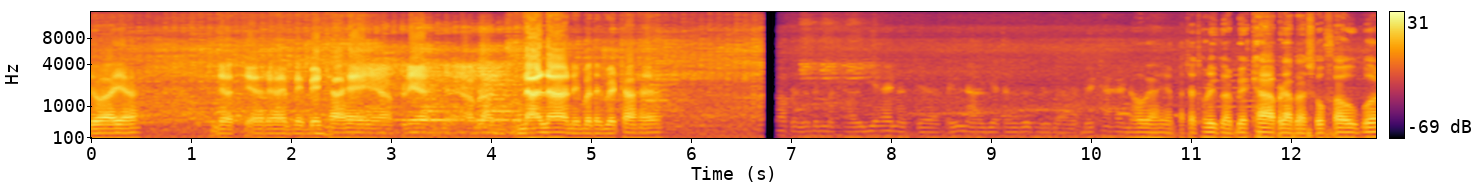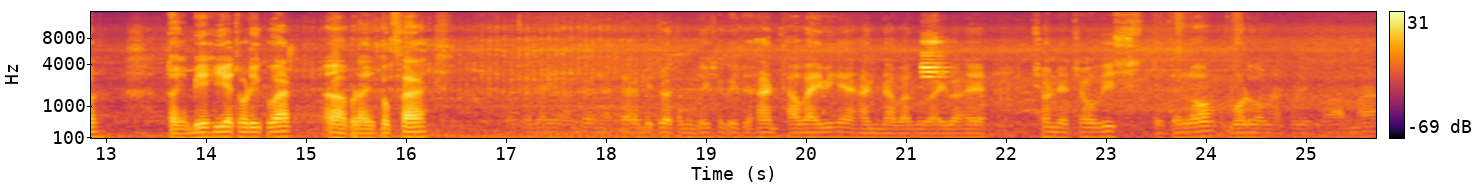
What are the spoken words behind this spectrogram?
જો અહીંયા. ને અત્યારે આપણે બેઠા છે અહીંયા આપણે આપણા નાના ને બધા બેઠા છે આપણે લગ્નમાં આવી ગયા છે ને અત્યારે પહેલા આવી ગયા તમે થોડીક વાર બેઠા છે ને હવે અહીંયા પાછા થોડીક વાર બેઠા આપણે આપણા સોફા ઉપર. તો અહીંયા બેસીએ થોડીક વાર. આપણા સોફા અત્યારે મિત્રો તમે જોઈ શકો છો હાંજ થવા આવી છે હાંજના વાગવા આવ્યા છે છ ને ચોવીસ. તો ચલો, મળો હમણાં થોડી વારમાં.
